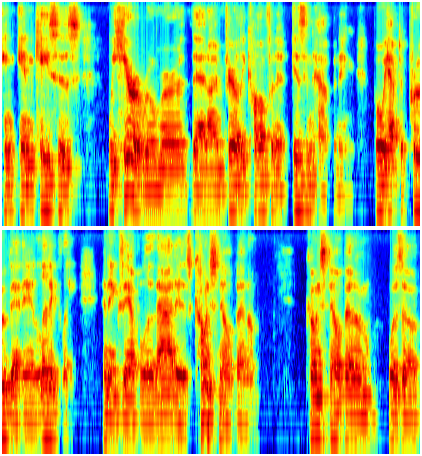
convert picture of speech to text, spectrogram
in, in cases we hear a rumor that I'm fairly confident isn't happening, but we have to prove that analytically. An example of that is cone snail venom. Cone snail venom was a,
